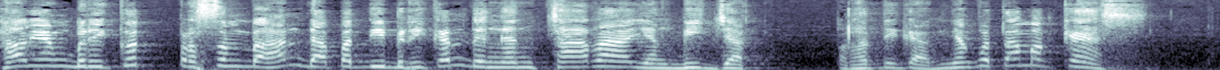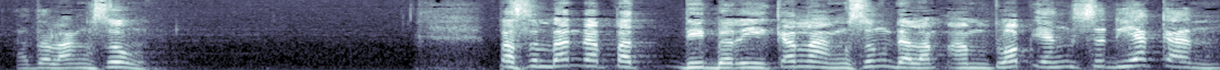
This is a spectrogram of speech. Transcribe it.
hal yang berikut persembahan dapat diberikan dengan cara yang bijak. Perhatikan, yang pertama cash atau langsung. Persembahan dapat diberikan langsung dalam amplop yang disediakan.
